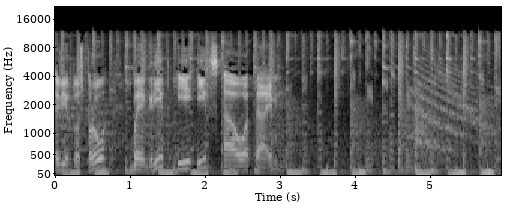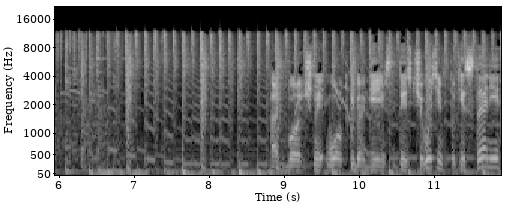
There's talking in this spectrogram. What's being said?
Virtus.pro, B-Grip и It's Our Time. Отборочный World Cyber Games 2008 в Пакистане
